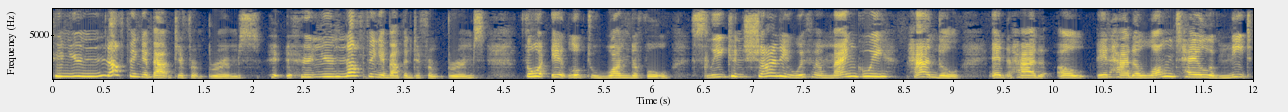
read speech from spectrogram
who knew nothing about different brooms, who knew nothing about the different brooms, thought it looked wonderful, sleek and shiny with a mangoey handle. It had a it had a long tail of neat,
